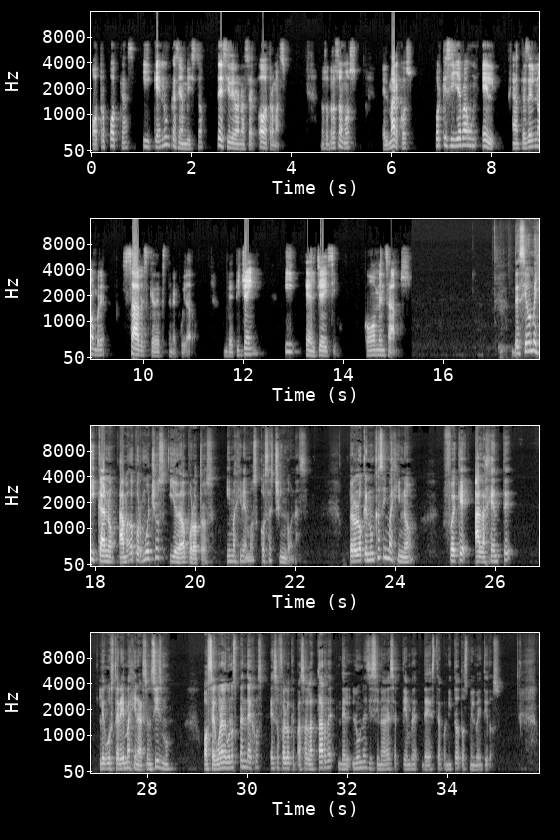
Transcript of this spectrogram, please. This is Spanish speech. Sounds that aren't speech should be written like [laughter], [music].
otro podcast y que nunca se han visto, decidieron hacer otro más. Nosotros somos el Marcos, porque si lleva un él antes del nombre, sabes que debes tener cuidado. Betty Jane y el Jay-Z. Comenzamos. Decía un mexicano, amado por muchos y odiado por otros. Imaginemos cosas chingonas. Pero lo que nunca se imaginó fue que a la gente le gustaría imaginarse un sismo. O según algunos pendejos, eso fue lo que pasó la tarde del lunes 19 de septiembre de este bonito 2022.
